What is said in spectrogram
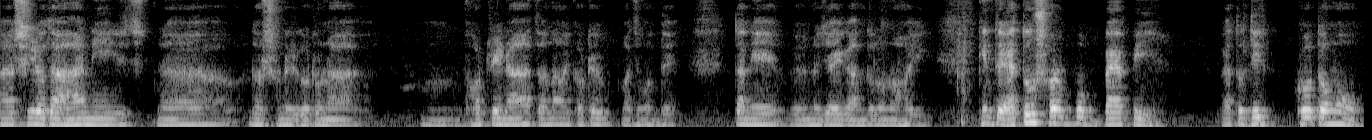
আহ, শ্লীলতাহানি আহ, ধর্ষণের ঘটনা ঘটে না তা নয় ঘটে মাঝে মধ্যে। তা নিয়ে বিভিন্ন জায়গায় আন্দোলনও হয়। কিন্তু এত সর্বব্যাপী এত দীর্ঘতম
